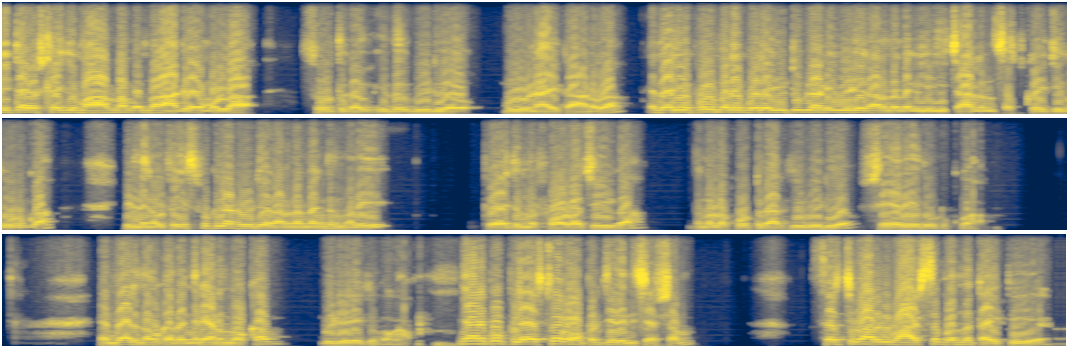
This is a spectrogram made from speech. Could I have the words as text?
ബീറ്റ വേഷനിലേക്ക് മാറണം എന്ന ആഗ്രഹമുള്ള സുഹൃത്തുക്കൾ ഇത് വീഡിയോ മുഴുവനായി കാണുക. എന്തായാലും എപ്പോഴും പറയും പോലെ യൂട്യൂബിലാണ് ഈ വീഡിയോ കാണുന്നുണ്ടെങ്കിൽ ഈ ചാനൽ സബ്സ്ക്രൈബ് ചെയ്ത് കൊടുക്കുക. ഇനി നിങ്ങൾ ഫേസ്ബുക്കിലാണ് വീഡിയോ കാണുന്നുണ്ടെങ്കിൽ നിങ്ങൾ ഈ പേജ് ഒന്ന് ഫോളോ ചെയ്യുക. നിങ്ങളുടെ കൂട്ടുകാർക്ക് ഈ വീഡിയോ ഷെയർ ചെയ്ത് കൊടുക്കുക. എന്തായാലും നമുക്ക് അതെങ്ങനെയാണെന്ന് നോക്കാം. വീഡിയോയിലേക്ക് പോകാം. ഞാനിപ്പോൾ പ്ലേ സ്റ്റോർ ഓപ്പൺ ചെയ്തതിന് ശേഷം സെർച്ച് ബാറിൽ വാട്സപ്പ് ഒന്ന് ടൈപ്പ് ചെയ്യുകയാണ്.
